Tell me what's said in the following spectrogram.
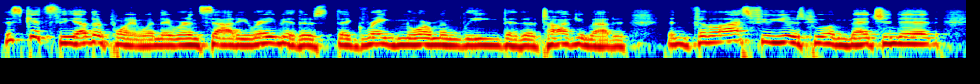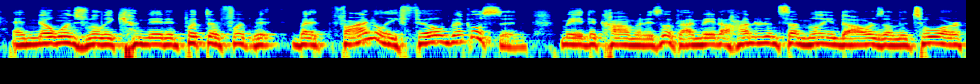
this gets to the other point when they were in Saudi Arabia. There's the Greg Norman League that they're talking about, and, and for the last few years, people have mentioned it, and no one's really committed, put their foot. But finally, Phil Mickelson made the comment is, look, I made a hundred and some million dollars on the tour.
